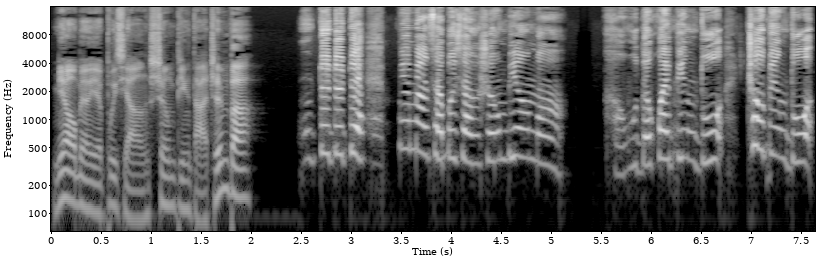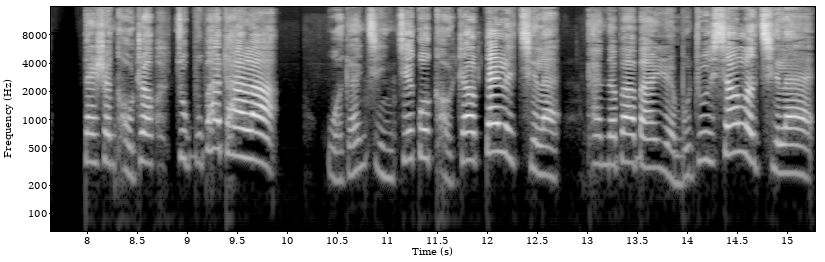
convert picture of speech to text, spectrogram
妙妙也不想生病打针吧？嗯，对对对，妙妙才不想生病呢。可恶的坏病毒，臭病毒，戴上口罩就不怕它了。我赶紧接过口罩戴了起来，看到爸爸忍不住笑了起来。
